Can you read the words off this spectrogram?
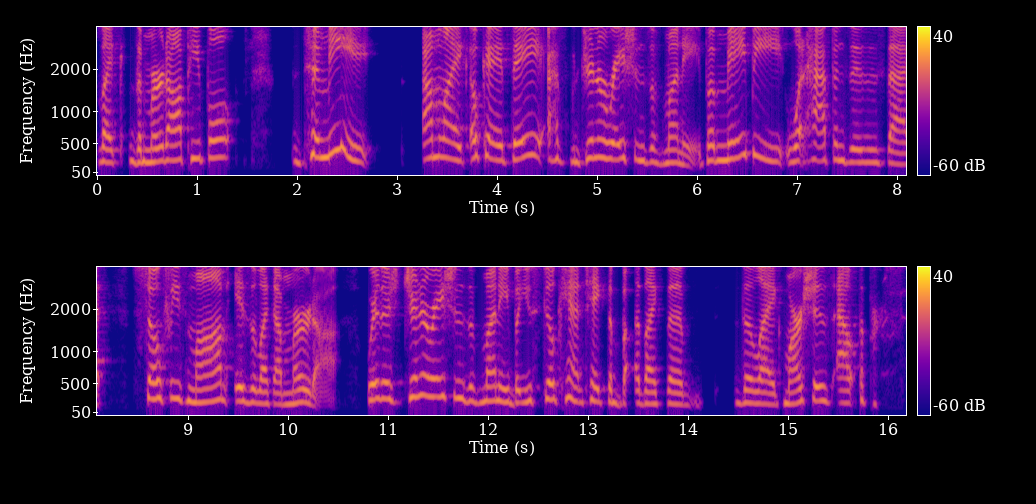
like the murdaugh people. To me i'm like okay they have generations of money but maybe what happens is is that sophie's mom is like a murdaugh where there's generations of money but you still can't take the like the the like marshes out the person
